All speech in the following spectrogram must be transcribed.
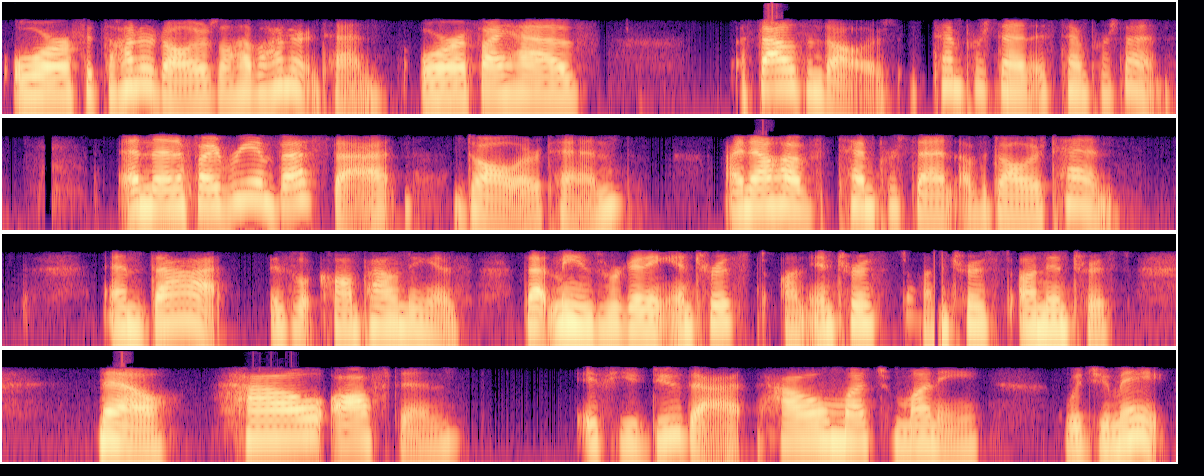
Or if it's $100, I'll have 110. Or if I have $1,000, 10% is 10%. And then if I reinvest that dollar 10, I now have 10% of a dollar 10. And that is what compounding is. That means we're getting interest on interest on interest on interest. Now, how often, if you do that, how much money would you make?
